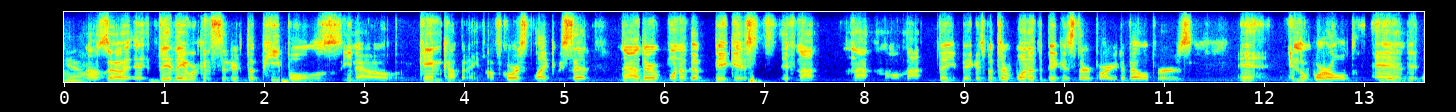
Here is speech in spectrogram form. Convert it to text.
Yeah, No, so it, they, they were considered the people's, you know, game company. Of course, like we said, now they're one of the biggest, if not not well, not the biggest, but they're one of the biggest third-party developers in, in the world, and it,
